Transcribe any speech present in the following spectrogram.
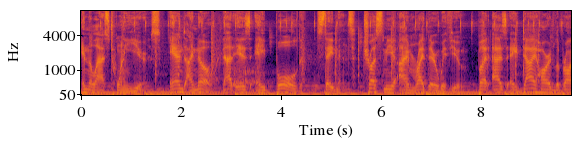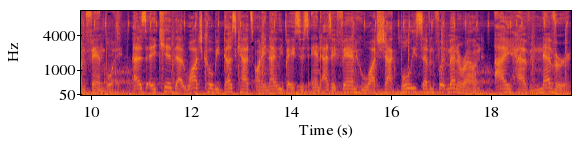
in the last 20 years. And I know that is a bold statement. Trust me, I'm right there with you but as a die-hard LeBron fanboy, as a kid that watched Kobe dust cats on a nightly basis, and as a fan who watched Shaq bully seven foot men around, I have never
